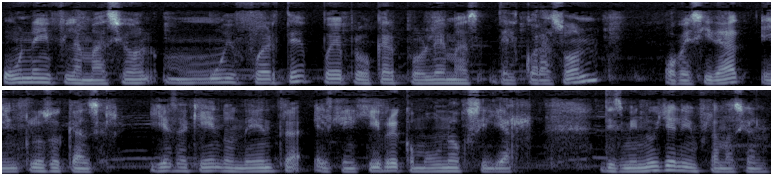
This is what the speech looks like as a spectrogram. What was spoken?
una inflamación muy fuerte puede provocar problemas del corazón, obesidad e incluso cáncer y es aquí en donde entra el jengibre como un auxiliar. Disminuye la inflamación.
